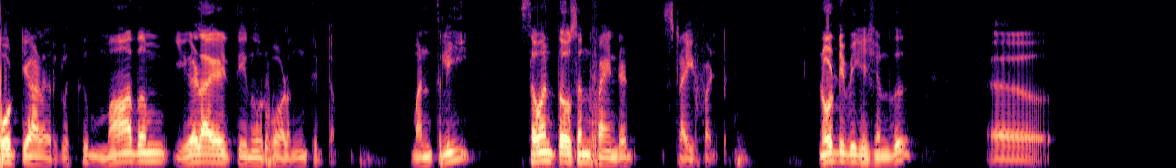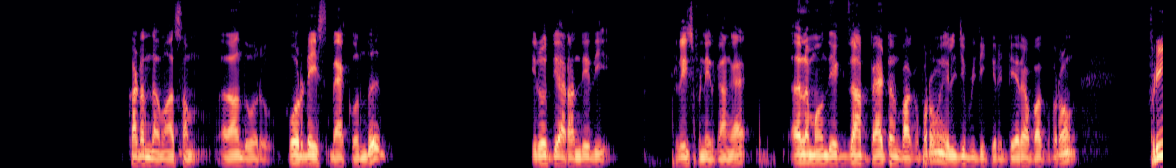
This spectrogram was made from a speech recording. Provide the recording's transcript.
போட்டியாளர்களுக்கு மாதம் ஏழாயிரத்தி ஐநூறுரூவா வழங்கும் திட்டம். Monthly seven thousand five hundred stipend notification வந்து கடந்த மாதம் அதாவது ஒரு ஃபோர் டேஸ் பேக் வந்து இருபத்தி ஆறாம் தேதி ரிலீஸ் பண்ணியிருக்காங்க. அதில் நம்ம வந்து எக்ஸாம் பேட்டர்ன் பார்க்க போகிறோம் எலிஜிபிலிட்டி கிரைட்டீரியா பார்க்க போகிறோம் ஃப்ரீ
